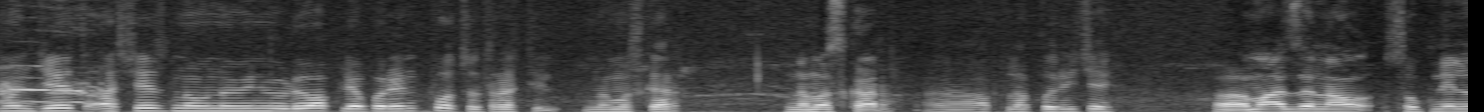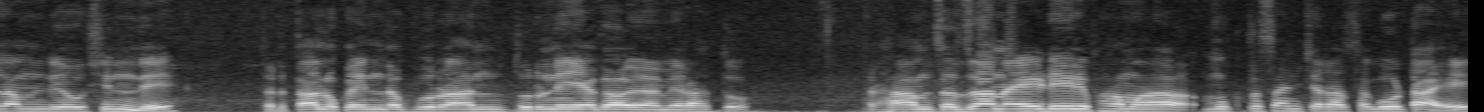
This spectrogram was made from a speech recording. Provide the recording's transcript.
म्हणजेच असेच नवनवीन व्हिडिओ आपल्यापर्यंत पोहोचत राहतील. नमस्कार. नमस्कार. आपला परिचय. माझं नाव स्वप्नील नामदेव शिंदे तर तालुका इंदापूर अंतुर्णे या गावी आम्ही राहतो. तर हा आमचा जानाई डेअरी फार्म हा मुक्त संचाराचा गोठा आहे.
